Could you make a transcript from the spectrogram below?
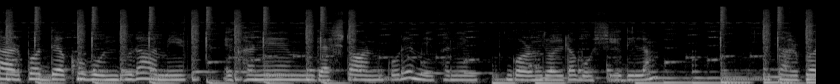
তারপর দেখো বন্ধুরা, আমি এখানে গ্যাসটা অন করে আমি এখানে গরম জলটা বসিয়ে দিলাম। তারপর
